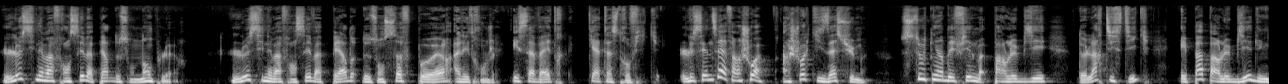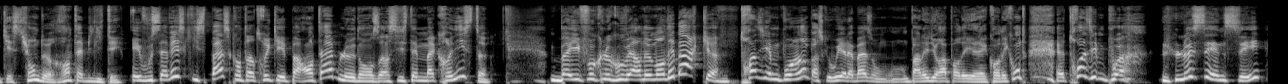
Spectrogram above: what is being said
le cinéma français va perdre de son ampleur le cinéma français va perdre de son soft power à l'étranger. Et ça va être catastrophique. Le CNC a fait un choix, un choix qu'ils assument. Soutenir des films par le biais de l'artistique et pas par le biais d'une question de rentabilité. Et vous savez ce qui se passe quand un truc est pas rentable dans un système macroniste? Bah il faut que le gouvernement débarque Troisième point, parce que oui à la base on, parlait du rapport des des comptes, Euh, troisième point, le CNC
